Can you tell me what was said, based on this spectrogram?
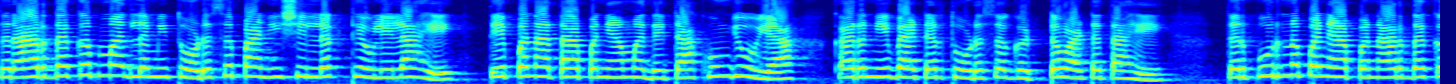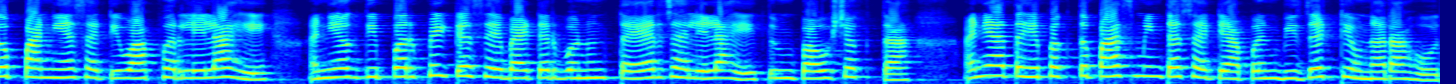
तर अर्धा कपमधलं मी थोडंसं पाणी शिल्लक ठेवलेलं आहे. ते पण आता आपण यामध्ये टाकून घेऊया कारण हे बॅटर थोडंसं घट्ट वाटत आहे. तर पूर्णपणे आपण अर्धा कप पाणी यासाठी वापरलेलं आहे आणि अगदी परफेक्ट असे बॅटर बनून तयार झालेलं आहे तुम्ही पाहू शकता. आणि आता हे फक्त पाच मिनिटासाठी आपण भिजत ठेवणार आहोत.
